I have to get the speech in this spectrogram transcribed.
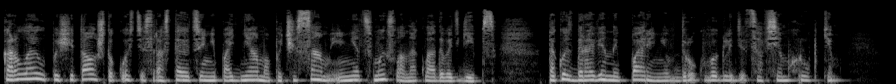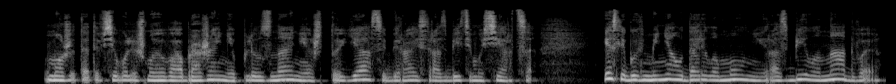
Карлайл посчитал, что кости срастаются не по дням, а по часам, и нет смысла накладывать гипс. Такой здоровенный парень и вдруг выглядит совсем хрупким. Может, это всего лишь мое воображение, плюс знание, что я собираюсь разбить ему сердце. Если бы в меня ударила молния и разбила надвое,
